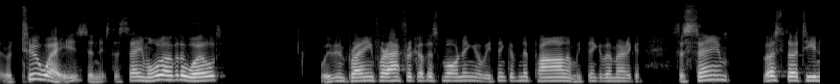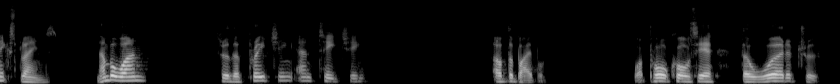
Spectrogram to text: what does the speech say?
There are two ways, and it's the same all over the world. We've been praying for Africa this morning, and we think of Nepal and we think of America. It's the same. Verse 13 explains. Number one, through the preaching and teaching of the Bible. What Paul calls here the word of truth.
